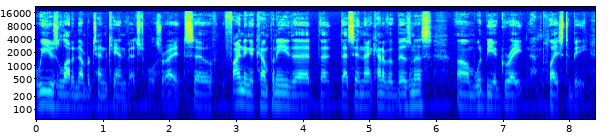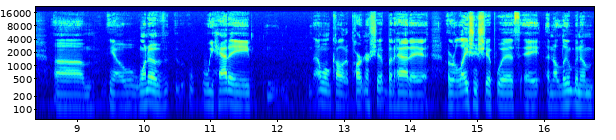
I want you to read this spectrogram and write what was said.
we use a lot of number 10 canned vegetables, right? So finding a company that, that that's in that kind of a business um, would be a great place to be. Um, you know, one of, we had a, I won't call it a partnership, but had a, a relationship with a, an aluminum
